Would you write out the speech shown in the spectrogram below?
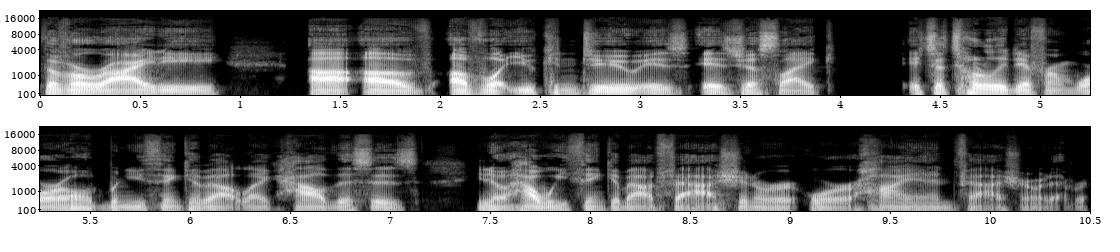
the variety uh, of of what you can do is is just like it's a totally different world when you think about like how this is you know how we think about fashion or or high end fashion or whatever.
